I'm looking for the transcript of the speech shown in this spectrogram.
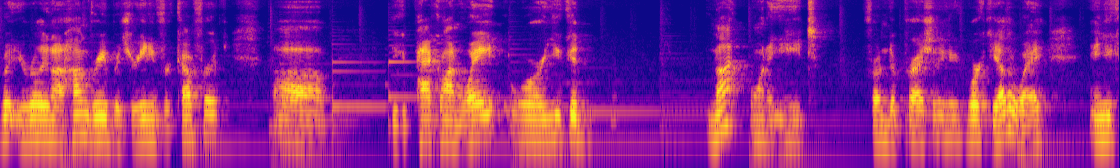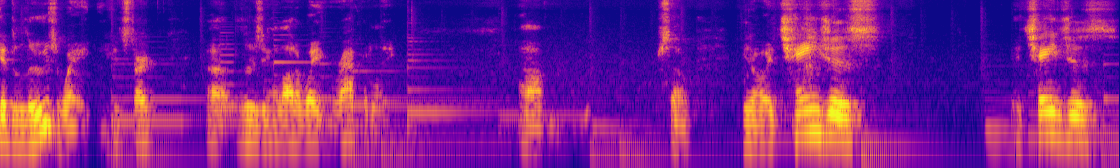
but you're really not hungry, but you're eating for comfort. Uh, you could pack on weight, or you could not want to eat from depression. You could work the other way and you could lose weight. You could start uh, losing a lot of weight rapidly. Um, so, you know, it changes. It changes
